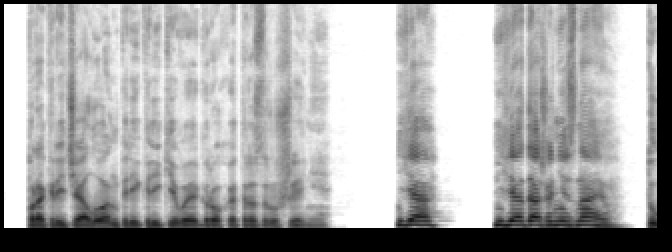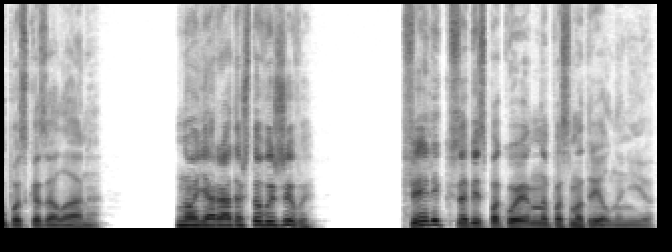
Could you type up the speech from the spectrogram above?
— прокричал он, перекрикивая грохот разрушения. «Я... я даже не знаю», — тупо сказала она. «Но я рада, что вы живы». Феликс обеспокоенно посмотрел на нее.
